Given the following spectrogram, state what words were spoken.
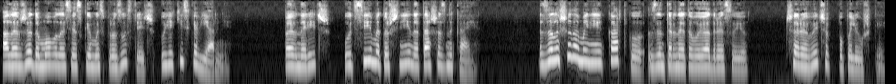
але вже домовилася з кимось про зустріч у якійсь кав'ярні. Певна річ, у цій метушні Наташа зникає. Залишила мені картку з інтернетовою адресою черевичок попелюшки.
